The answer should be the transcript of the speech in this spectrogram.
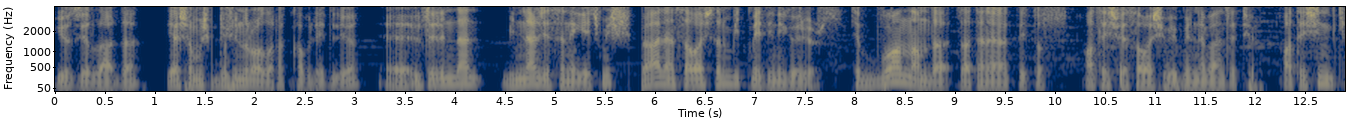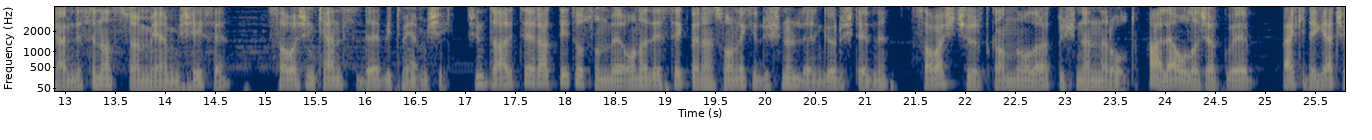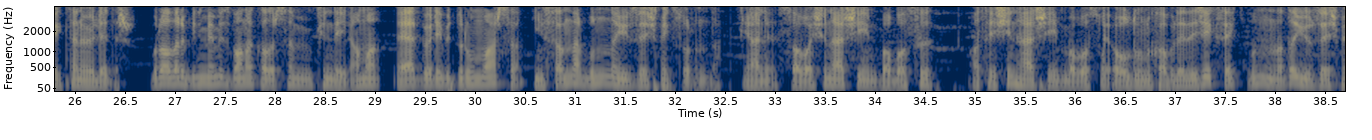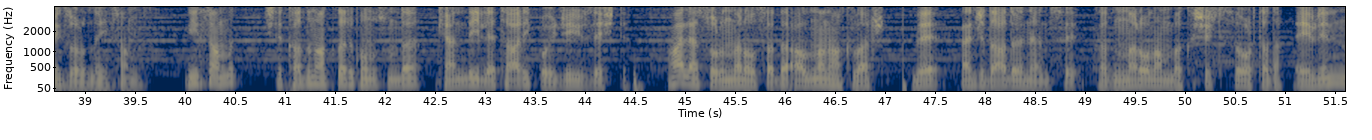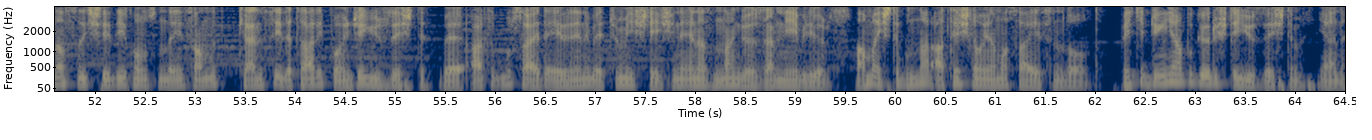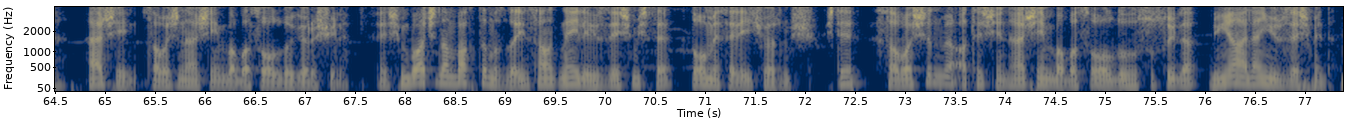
yüzyıllarda yaşamış düşünür olarak kabul ediliyor. Ee, üzerinden binlerce sene geçmiş ve halen savaşların bitmediğini görüyoruz. İşte bu anlamda zaten Herakleitos ateş ve savaşı birbirine benzetiyor. Ateşin kendisi nasıl sönmeyen bir şeyse savaşın kendisi de bitmeyen bir şey. Şimdi tarihte Herakleitos'un ve ona destek veren sonraki düşünürlerin görüşlerini savaş çığırtkanlığı olarak düşünenler oldu. Hala olacak ve belki de gerçekten öyledir. Buraları bilmemiz bana kalırsa mümkün değil ama eğer böyle bir durum varsa insanlar bununla yüzleşmek zorunda. Yani savaşın her şeyin babası, ateşin her şeyin babası olduğunu kabul edeceksek bununla da yüzleşmek zorunda insanlık. İnsanlık işte kadın hakları konusunda kendiyle tarih boyunca yüzleşti. Hala sorunlar olsa da alınan haklar ve bence daha da önemlisi kadınlara olan bakış açısı ortada. Evrenin nasıl işlediği konusunda insanlık kendisiyle tarih boyunca yüzleşti ve artık bu sayede evreni ve tüm işleyişini en azından gözlemleyebiliyoruz. Ama işte bunlar ateşle oynama sayesinde oldu. Peki dünya bu görüşte yüzleşti mi? Yani her şeyin, savaşın her şeyin babası olduğu görüşüyle. E şimdi bu açıdan baktığımızda insanlık neyle yüzleşmişse o meseleyi çözmüş. İşte savaşın ve ateşin her şeyin babası olduğu hususuyla dünya halen yüzleşmedi.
